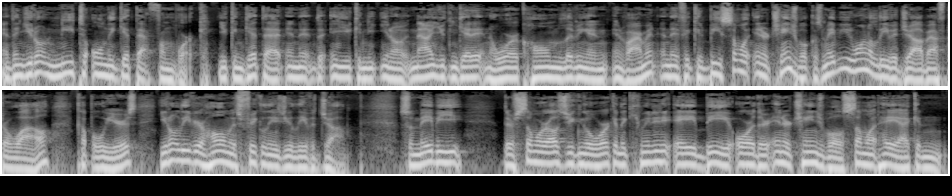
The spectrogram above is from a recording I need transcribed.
and then you don't need to only get that from work. You can get that and you can you know now you can get it in a work home living environment and if it could be somewhat interchangeable because maybe you want to leave a job after a while a couple of years you don't leave your home as frequently as you leave a job. So maybe there's somewhere else you can go work in the community A, B, or they're interchangeable. Somewhat, hey, I can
